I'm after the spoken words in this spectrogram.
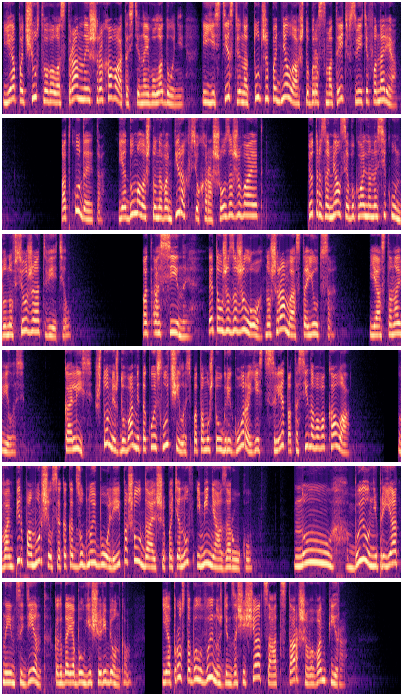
Я почувствовала странные шероховатости на его ладони и, естественно, тут же подняла, чтобы рассмотреть в свете фонаря. «Откуда это? Я думала, что на вампирах все хорошо заживает». Петр замялся буквально на секунду, но все же ответил. «От осины. Это уже зажило, но шрамы остаются». Я остановилась. «Колись, что между вами такое случилось, потому что у Григора есть след от осинового кола?» Вампир поморщился, как от зубной боли, и пошел дальше, потянув и меня за руку. «Ну, был неприятный инцидент, когда я был еще ребенком. Я просто был вынужден защищаться от старшего вампира».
